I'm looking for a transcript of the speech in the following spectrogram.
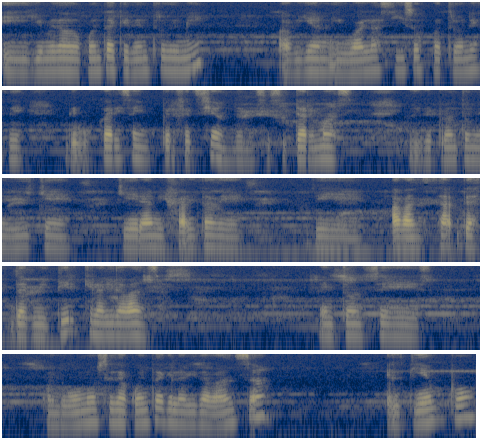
y yo me he dado cuenta que dentro de mí habían igual así esos patrones de, de buscar esa imperfección, de necesitar más. Y de pronto me vi que, era mi falta de, avanzar, de, admitir que la vida avanza. Entonces, cuando uno se da cuenta de que la vida avanza, el tiempo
